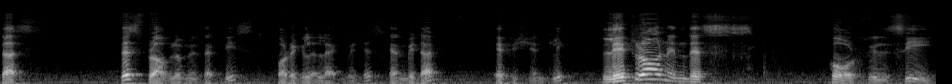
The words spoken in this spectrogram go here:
Thus, this problem is at least for languages can be done efficiently. Later on in this course, we will see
